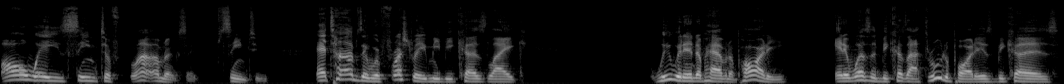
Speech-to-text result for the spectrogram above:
always seem to. Well, I'm not gonna say seem to at times they would frustrate me because like we would end up having a party and it wasn't because I threw the party, it's because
